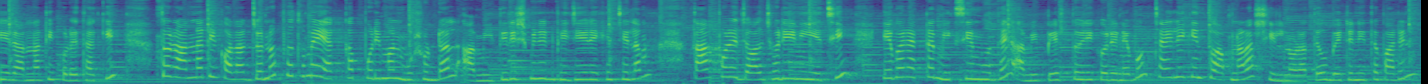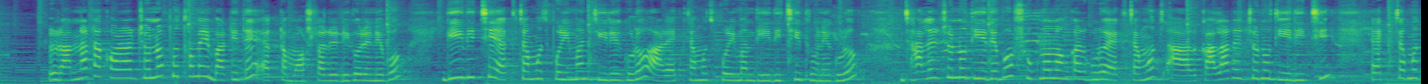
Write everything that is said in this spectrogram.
এই রান্নাটি করে থাকি। তো রান্নাটি করার জন্য প্রথমে এক কাপ পরিমাণ মুসুর ডাল আমি 30 মিনিট ভিজিয়ে রেখেছিলাম। তারপরে জল ঝরিয়ে নিয়েছি। এবার একটা মিক্সির মধ্যে আমি পেস্ট তৈরি করে নেব। চাইলে কিন্তু আপনারা শিলনোড়াতেও বেটে নিতে পারেন। রান্নাটা করার জন্য প্রথমেই বাটিতে একটা মশলা রেডি করে নেব। দিয়ে দিচ্ছি এক চামচ পরিমাণ জিরে গুঁড়ো আর এক চামচ পরিমাণ দিয়ে দিচ্ছি ধনে গুঁড়ো। ঝালের জন্য দিয়ে দেব শুকনো লঙ্কার গুঁড়ো এক চামচ আর কালারের জন্য দিয়ে দিচ্ছি এক চামচ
